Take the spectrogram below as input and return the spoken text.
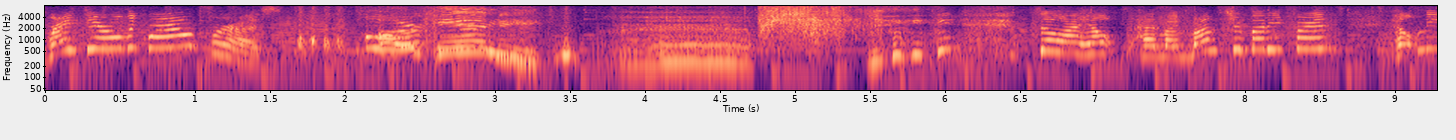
right there on the ground for us. Our candy! so I helped had my monster buddy friends help me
